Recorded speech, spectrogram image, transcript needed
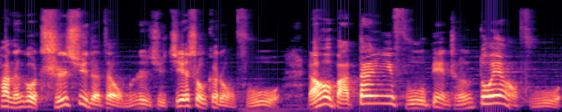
它能够持续的在我们这里去接受各种服务，然后把单一服务变成多样服务，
